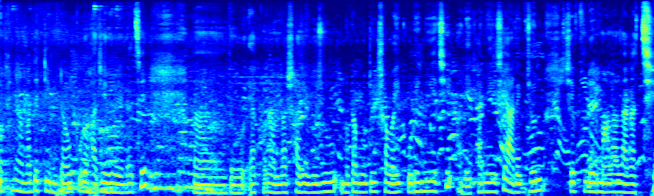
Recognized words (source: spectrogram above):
এখানে আমাদের টিমটাও পুরো হাজির হয়ে গেছে। তো এখন আমরা সাজুগুজু মোটামুটি সবাই করে নিয়েছি আর এখানে এসে আরেকজন সে ফুলের মালা লাগাচ্ছে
